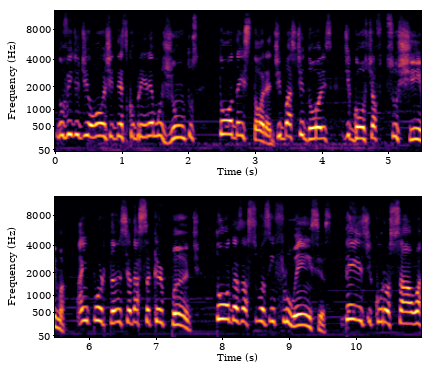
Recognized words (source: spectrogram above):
No vídeo de hoje descobriremos juntos toda a história de bastidores de Ghost of Tsushima, a importância da Sucker Punch, todas as suas influências, desde Kurosawa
